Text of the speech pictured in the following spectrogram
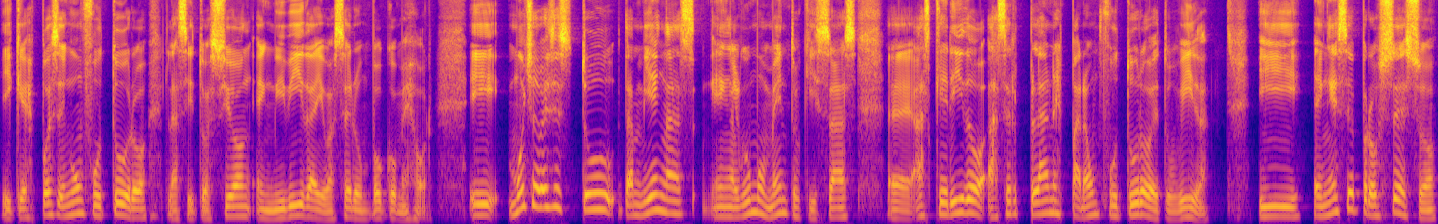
y que después en un futuro la situación en mi vida iba a ser un poco mejor. Y muchas veces tú también has en algún momento quizás eh, has querido hacer planes para un futuro de tu vida. Y en ese proceso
